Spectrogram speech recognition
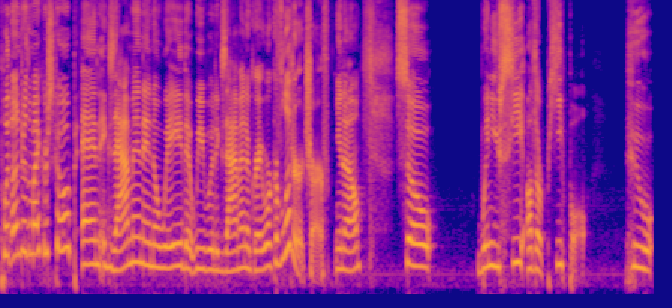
put under the microscope and examine in a way that we would examine a great work of literature. You know, so when you see other people who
